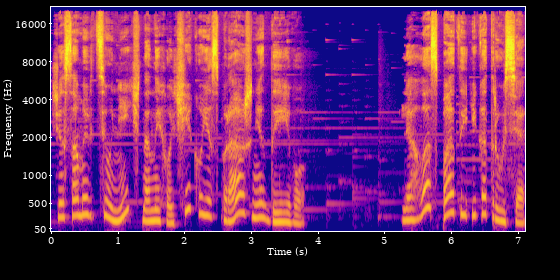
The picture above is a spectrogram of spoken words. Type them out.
що саме в цю ніч на них очікує справжнє диво. Лягла спати і Катруся,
